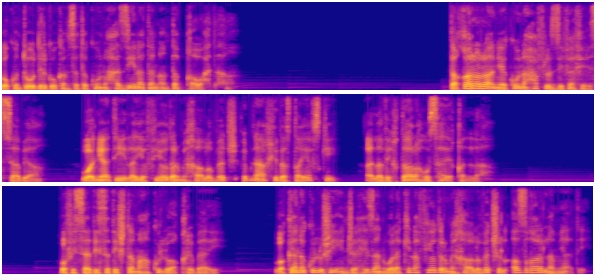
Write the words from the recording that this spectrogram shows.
وكنت أدرك كم ستكون حزينة أن تبقى وحدها. تقرر أن يكون حفل الزفاف في السابعة وأن يأتي إلي فيودر ميخائيلوفيتش ابن أخي داستايفسكي الذي اختاره سائقا له. وفي السادسة اجتمع كل أقربائي وكان كل شيء جاهزا ولكن فيودر ميخائيلوفيتش الأصغر لم يأتي.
